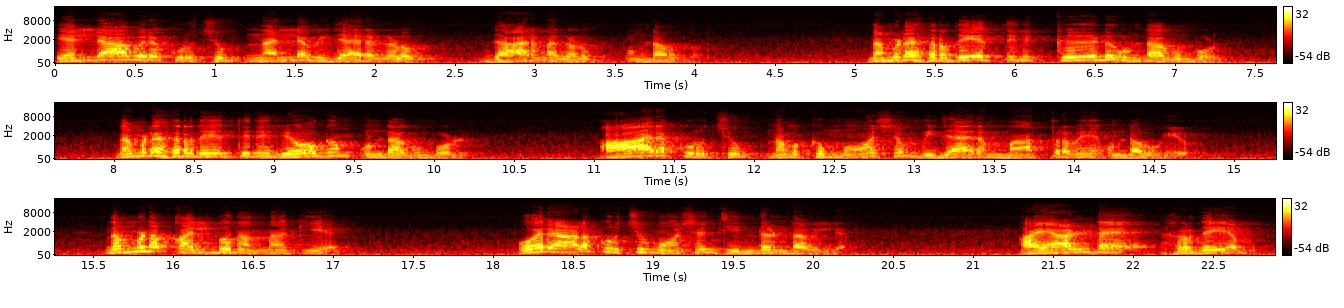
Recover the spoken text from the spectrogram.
എല്ലാവരെക്കുറിച്ചും നല്ല വിചാരങ്ങളും ധാരണകളും ഉണ്ടാവുന്നത്. നമ്മുടെ ഹൃദയത്തിന് കേട് ഉണ്ടാകുമ്പോൾ നമ്മുടെ ഹൃദയത്തിന് രോഗം ഉണ്ടാകുമ്പോൾ ആരെക്കുറിച്ചും നമുക്ക് മോശം വിചാരം മാത്രമേ ഉണ്ടാവുകയുള്ളൂ. നമ്മുടെ കൽബ് നന്നാക്കിയാൽ ഒരാളെക്കുറിച്ച് മോശം ചിന്ത ഉണ്ടാവില്ല. അയാളുടെ ഹൃദയം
